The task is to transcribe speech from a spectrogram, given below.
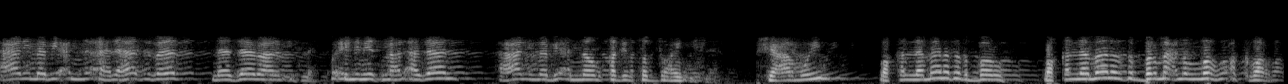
علم بأن أهل هذا البلد ما زالوا على الإسلام. وإن لم يسمع الأذان علم بأنهم قد ارتدوا عن الإسلام. شعار مهم وقل ما نتدبره وقل ما نتدبر معنى الله أكبر.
